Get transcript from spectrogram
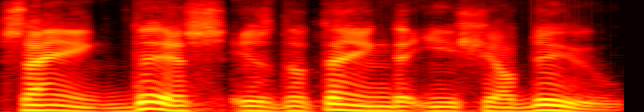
saying, This is the thing that ye shall do.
